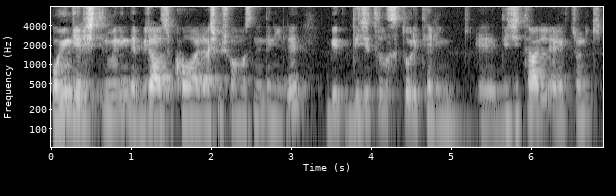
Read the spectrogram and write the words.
oyun geliştirmenin de birazcık kolaylaşmış olması nedeniyle bir digital storytelling, e, dijital elektronik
